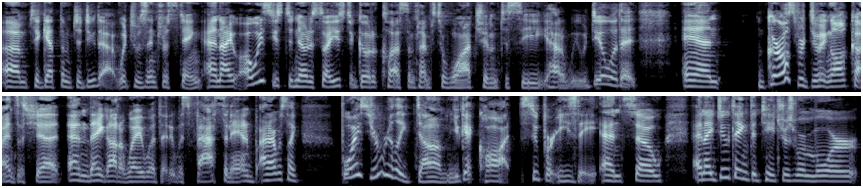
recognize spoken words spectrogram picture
um, to get them to do that, which was interesting. And I always used to notice. So I used to go to class sometimes to watch him to see how we would deal with it. And girls were doing all kinds of shit, and they got away with it. It was fascinating. And I was like boys, you're really dumb. You get caught super easy. And so, and I do think the teachers were more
